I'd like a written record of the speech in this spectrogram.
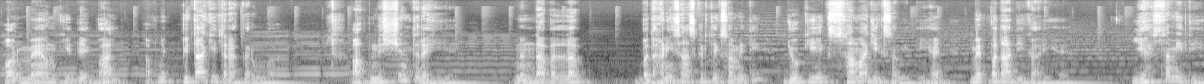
और मैं उनकी देखभाल अपने पिता की तरह करूँगा। आप निश्चिंत रहिए। नंदा बल्लभ बधानी सांस्कृतिक समिति, जो कि एक सामाजिक समिति है, में पदाधिकारी है। यह समिति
